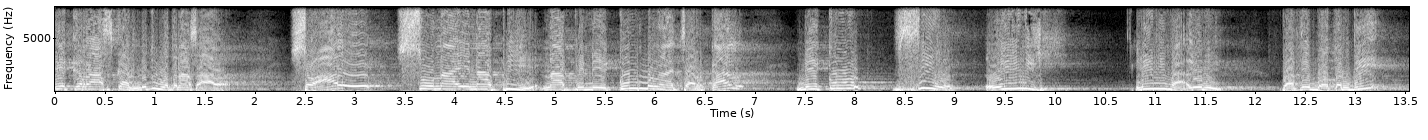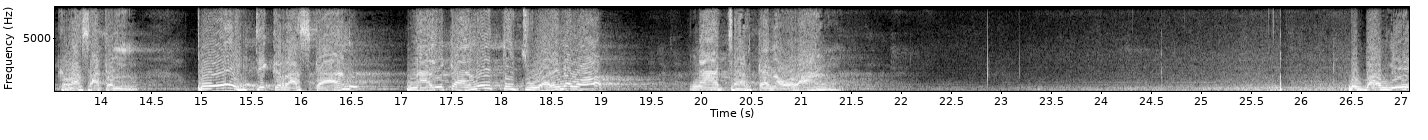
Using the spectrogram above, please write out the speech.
dikeraskan. Itu boten asal. Soalnya sunai nabi. Nabi niku mengajarkan niku sir lirih. Lirih mbak lirih. Berarti boten dikerasakan boleh dikeraskan nalikane tujuannya apa ngajarkan orang. Belum paham nggih?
